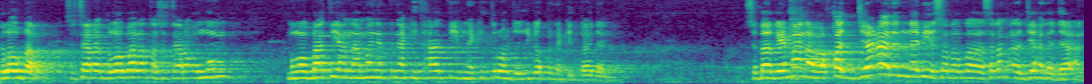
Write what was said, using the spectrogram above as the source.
global, secara global atau secara umum mengobati yang namanya penyakit hati, penyakit roh dan juga penyakit badan. Sebagaimana waqad ja'ala Nabi sallallahu alaihi wasallam al-jahla da'an.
